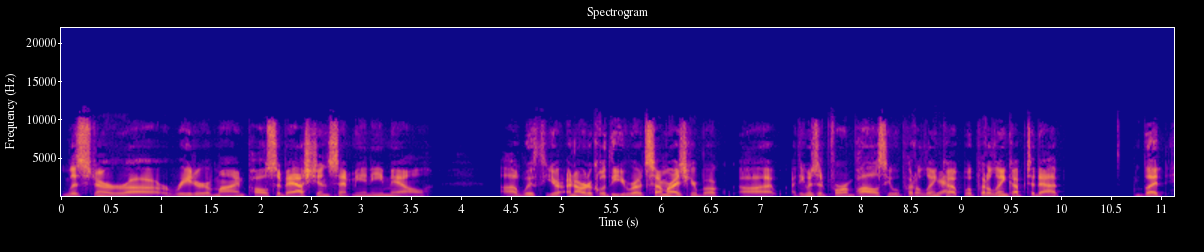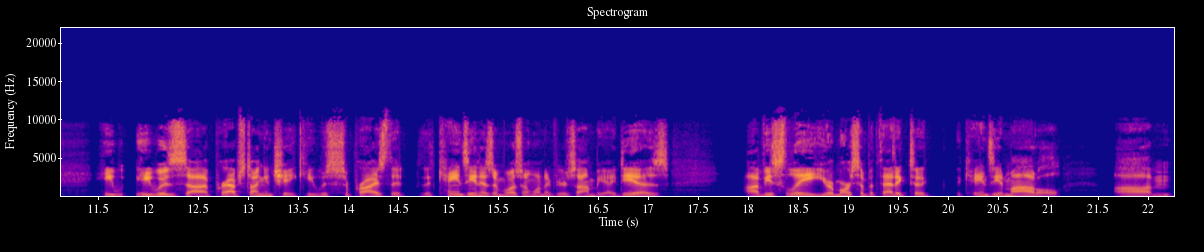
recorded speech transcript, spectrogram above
listener uh, reader of mine, Paul Sebastian, sent me an email uh, with your an article that you wrote summarizing your book. Uh, I think it was in Foreign Policy. We'll put a link yeah. up. We'll put a link up to that. But he he was uh, perhaps tongue in cheek. He was surprised that that Keynesianism wasn't one of your zombie ideas. Obviously, you're more sympathetic to the Keynesian model. Um,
